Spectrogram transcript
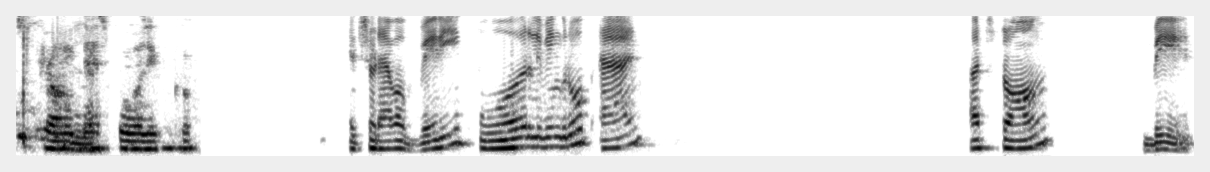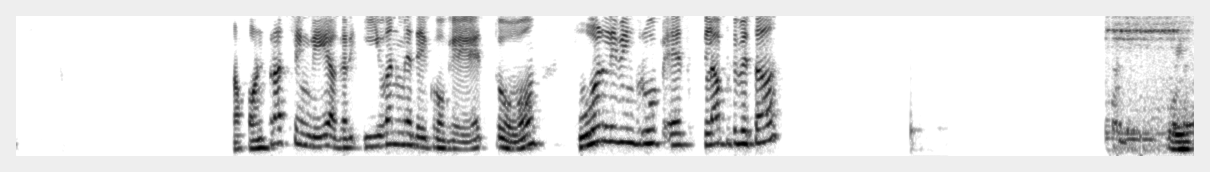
Strong base poor living group. It should have a very poor living group and a strong base. Now, contrastingly, अगर E1 में देखोगे तो poor living group is clubbed with a Weak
